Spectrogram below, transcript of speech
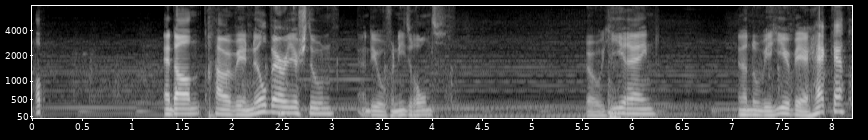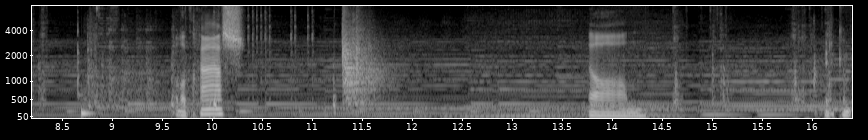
Hop. En dan gaan we weer nul barriers doen. En die hoeven niet rond. Zo hierheen. En dan doen we hier weer hekken. Van het gaas. Dan... Wil ik hem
